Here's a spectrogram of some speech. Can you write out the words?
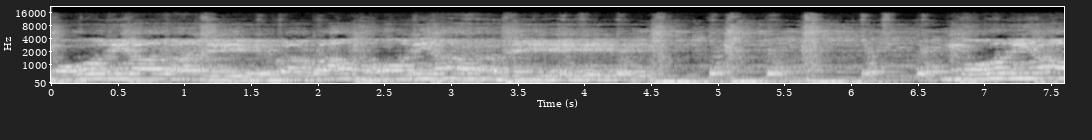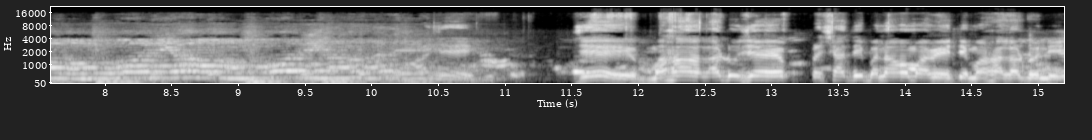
મોરિયા રે. મહાલાડુ જે પ્રસાદી બનાવવામાં આવી હતી મહાલાડુની,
